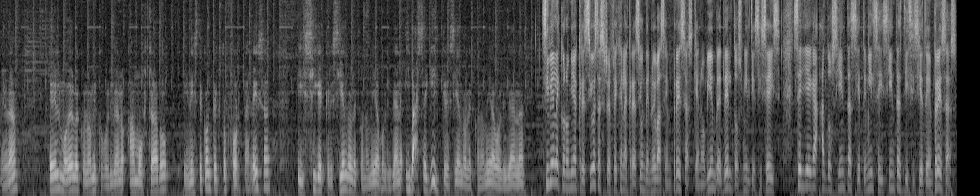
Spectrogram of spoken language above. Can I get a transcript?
¿verdad? El modelo económico boliviano ha mostrado en este contexto fortaleza y sigue creciendo la economía boliviana y va a seguir creciendo la economía boliviana. Si bien la economía creció, esta se refleja en la creación de nuevas empresas, que en noviembre del 2016 se llega a 207.617 empresas,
